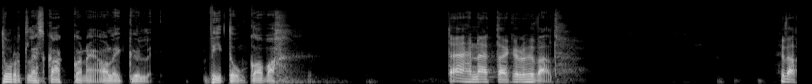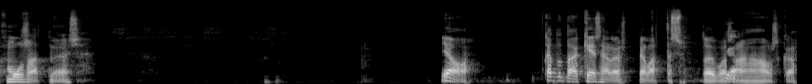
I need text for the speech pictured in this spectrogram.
Turtles 2 oli kyllä vitun kova. Tämähän näyttää kyllä hyvältä. Hyvät musat myös. Joo. Katsotaan kesällä, jos pelattaisiin. Toi voisi olla ihan hauskaa.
